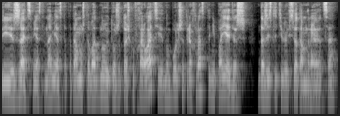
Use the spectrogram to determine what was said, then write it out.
переезжать с места на место, потому что в одну и ту же точку в Хорватии, ну, больше трех раз ты не поедешь даже если тебе все там нравится.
